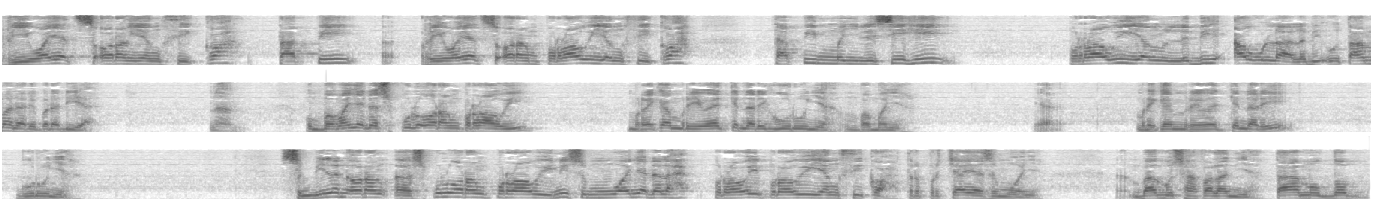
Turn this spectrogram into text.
Riwayat seorang yang thiqah tapi eh, riwayat seorang perawi yang thiqah tapi menyelisihi perawi yang lebih aula, lebih utama daripada dia. Nah, umpamanya ada 10 orang perawi, mereka meriwayatkan dari gurunya umpamanya. Ya. Mereka meriwayatkan dari gurunya. Sembilan orang, uh, sepuluh orang perawi ini semuanya adalah perawi-perawi yang sikoh, terpercaya semuanya. Nah, bagus hafalannya. Tamud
